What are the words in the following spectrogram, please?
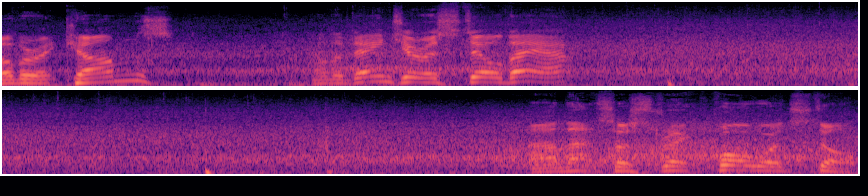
Over it comes. Well, the danger is still there. And that's a straightforward stop.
